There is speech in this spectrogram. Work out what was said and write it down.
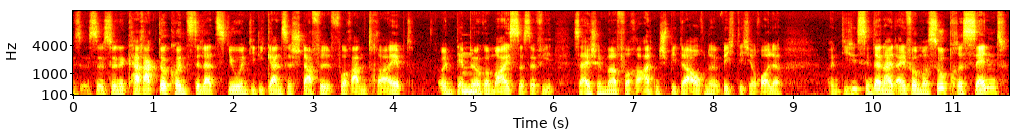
so, so eine Charakterkonstellation, die die ganze Staffel vorantreibt. Und der Bürgermeister, so viel sei schon mal verraten, spielt da auch eine wichtige Rolle. Und die sind dann halt einfach mal so präsent,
